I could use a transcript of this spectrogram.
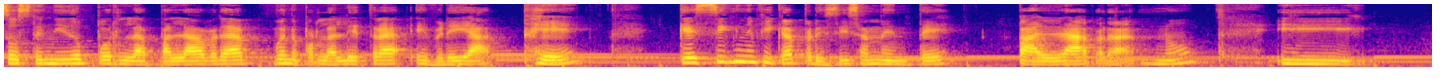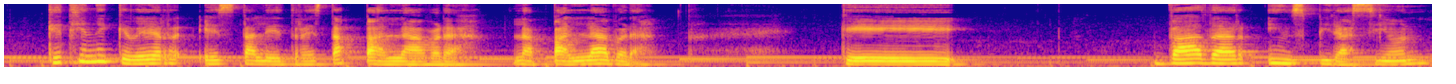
sostenido por la palabra, bueno, por la letra hebrea P, que significa precisamente palabra, ¿no? ¿Y qué tiene que ver esta letra, esta palabra, la palabra que va a dar inspiración,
